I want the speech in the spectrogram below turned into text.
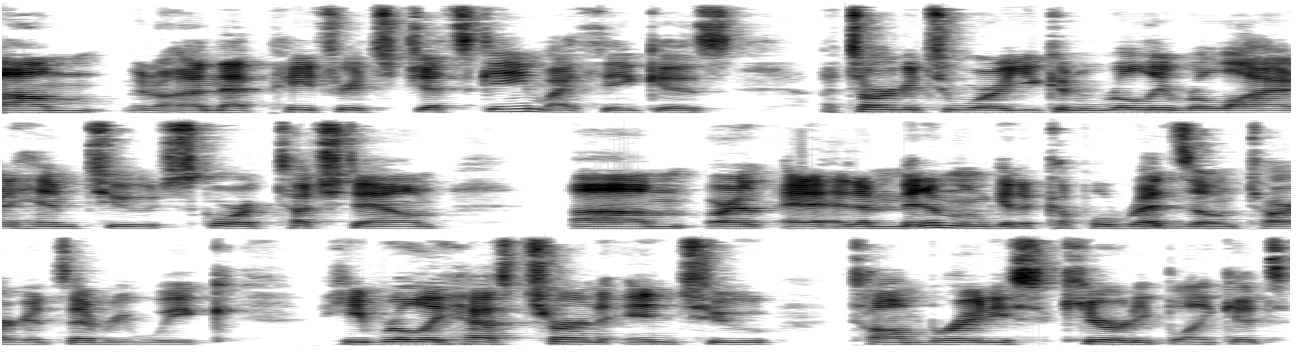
um, you know, and that Patriots Jets game, I think is a target to where you can really rely on him to score a touchdown, um, or at, at a minimum get a couple red zone targets every week. He really has turned into Tom Brady's security blanket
